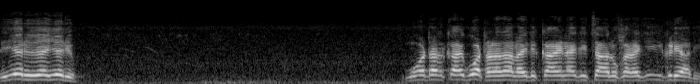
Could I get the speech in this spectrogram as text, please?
येरीव या येरीव मोटार काय गोठाळा झालाय ते काय नाही ते चालू करायची इकडे आधी.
